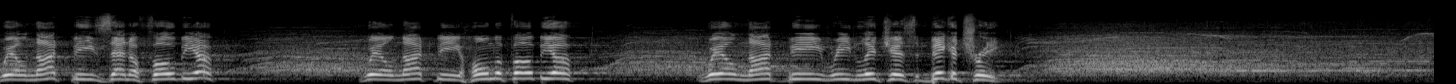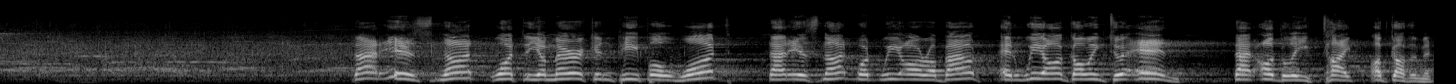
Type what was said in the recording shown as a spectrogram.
will not be xenophobia, will not be homophobia, will not be religious bigotry. That is not what the American people want. That is not what we are about, and we are going to end that ugly type of government.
